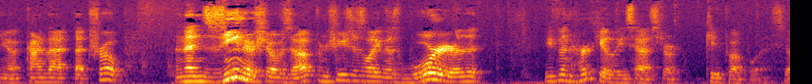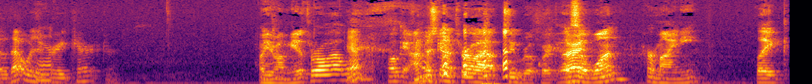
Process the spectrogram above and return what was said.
You know, kind of that, that trope. And then Xena shows up, and she's just like this warrior that even Hercules has to keep up with. So that was Yeah. a great character. Oh, you want me to throw out one? Yeah. Okay, I'm just gonna throw out two real quick. Uh, All So one, Hermione. Like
